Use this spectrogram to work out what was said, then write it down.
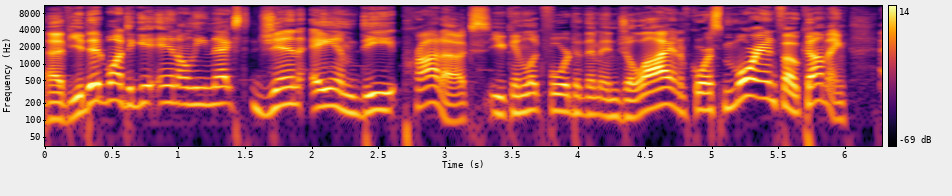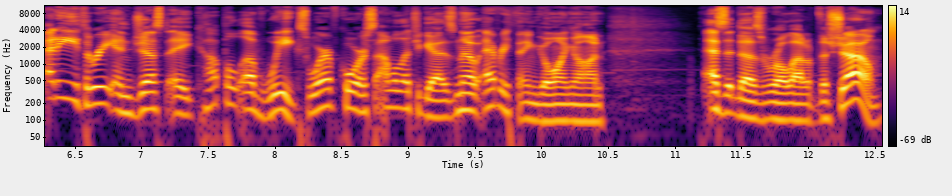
Uh, if you did want to get in on the next gen AMD products, you can look forward to them in July, and of course, more info coming at E3 in just a couple of weeks, where of course I will let you guys know everything going on as it does roll out of the show.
